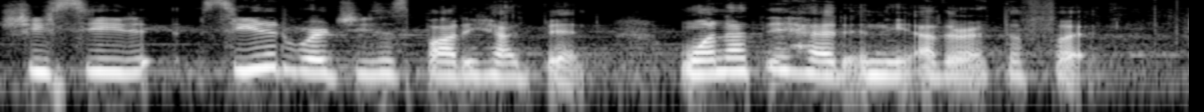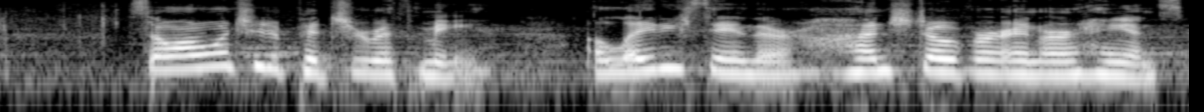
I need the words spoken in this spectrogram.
She seated where Jesus' body had been, one at the head and the other at the foot. So I want you to picture with me a lady standing there, hunched over in her hands,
